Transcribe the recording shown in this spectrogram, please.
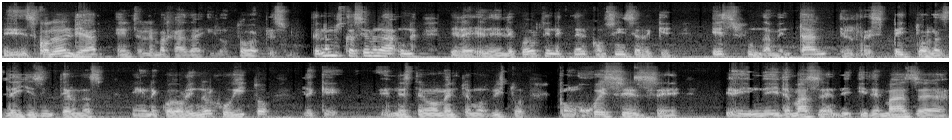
eh, Scotland Yard entre a la embajada y lo tome preso. Tenemos que hacer una... una el Ecuador tiene que tener conciencia de que es fundamental el respeto a las leyes internas en el Ecuador y no el juguito de que en este momento hemos visto con jueces eh, y, demás, y demás eh,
